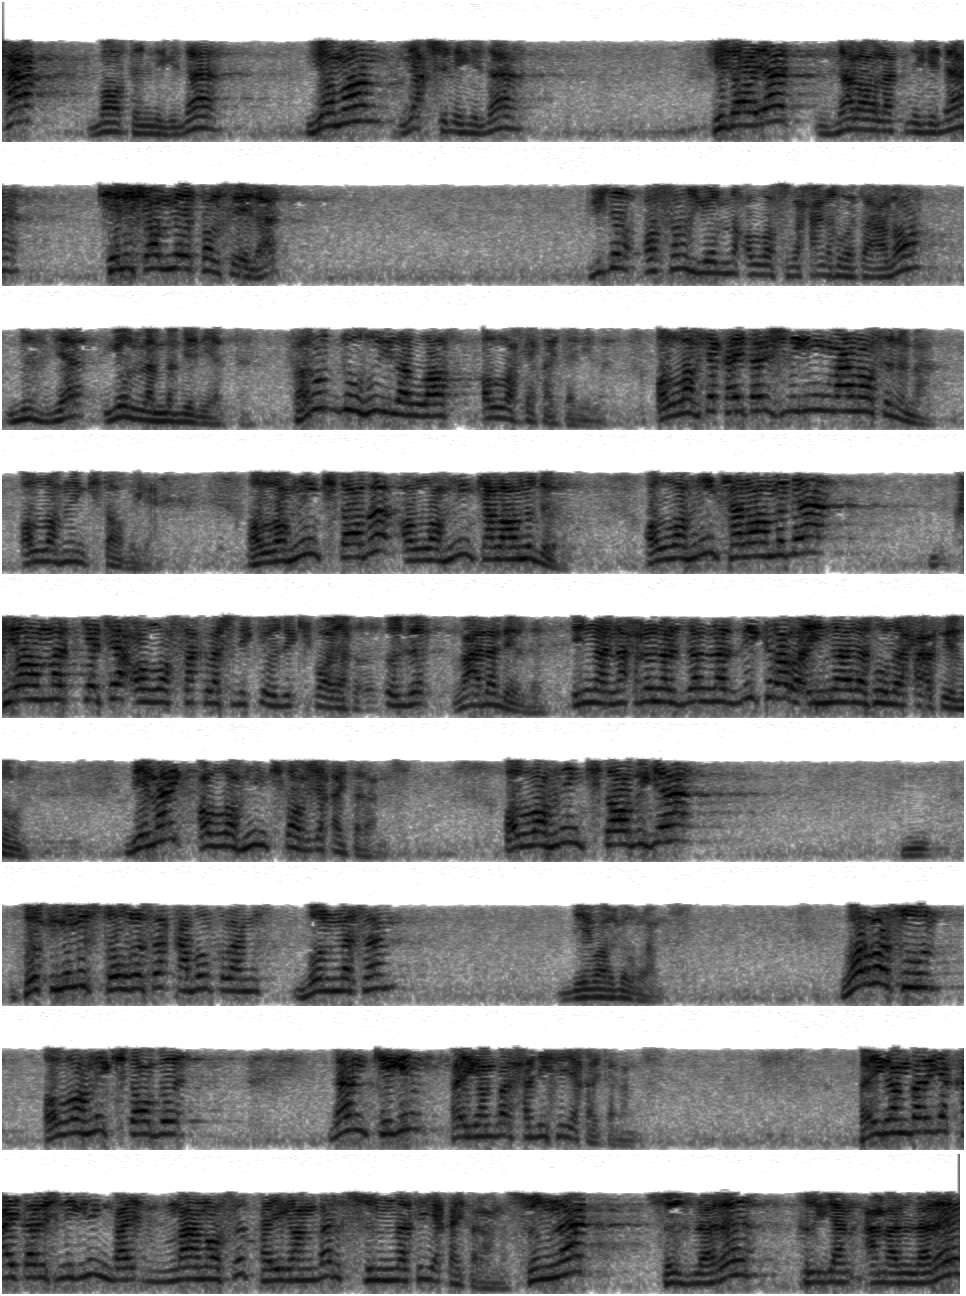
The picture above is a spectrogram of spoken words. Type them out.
haq botilligida yomon yaxshiligida hidoyat zalolatligida kelisholmay qolsanglar juda oson yo'lni alloh subhanahu va taolo bizga yo'llanma beryapti. Ollohga qaytaringlar. Ollohga qaytarishlikning ma'nosi nima? Ollohning kitobiga. Ollohning kitobi ollohning kalomidir. Ollohning kalomida qiyomatgacha olloh saqlashlikka o'zi kifoya o'zi va'da berdi. Demak ollohning kitobiga qaytaramiz. Ollohning kitobiga hukmimiz to'g'risa qabul qilamiz bo'lmasa devorga uramiz. Va rasul ollohni kitobidan keyin payg'ambar hadisiga qaytaramiz. Payg'ambarga qaytarishlikning ma'nosi payg'ambar sunnatiga qaytaramiz. Sunnat so'zlari qilgan amallari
